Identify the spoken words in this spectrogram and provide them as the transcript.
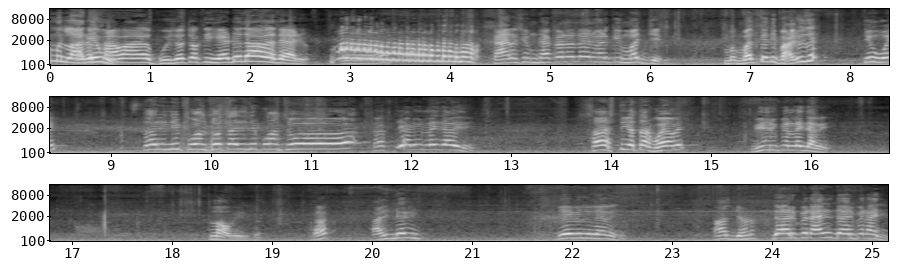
મને લાગે એવું. ખાવા ભૂસો ચોકથી હેડો જ આવે છે આર્યો કારસિમ ઠાકાણા નહીં વળકી મત જીવી? મત કદી ભાડ્યું છે? કેવું હોય? તરીની પાંચસો તરીની પાંચસો. સસ્તી આડું લઈ જાવી સસ્તી અત્યારે હોય હવે. વીસ રૂપિયા લઈ જાવી. લાવો વીસ રૂપિયા? હા? આજ લેવી? બે વેલી લેવી. છે હા દેડો દસ રૂપિયા આવી દસ રૂપિયા આવી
